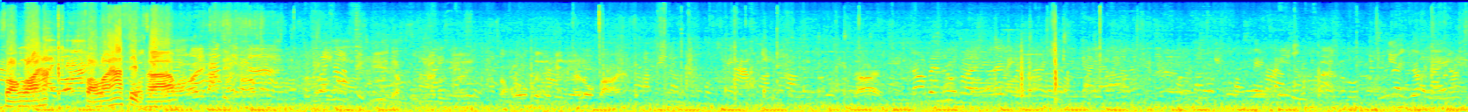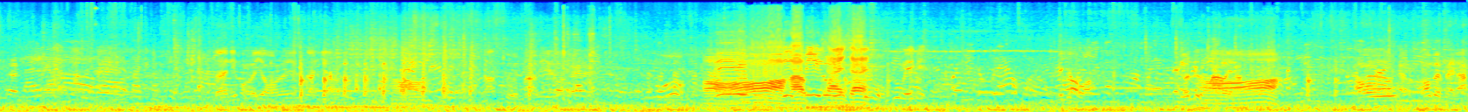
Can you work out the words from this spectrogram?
สิบสองร้อยสองร้อยห้าสิบครับร้อยห้าสิบครับสองร้อยห้าสิบพี่เดี๋ยวคุ้มนะดูเนื้อสองโลครึ่งพี่เนื้อโลกว่าได้เราเป็นลูกอะไรเล็กเลยนะได้เยอะเลยนะแล้วอันนี้ของระยองแล้วเนี่ยการยาวอ๋อครับสวยมากพี่อ๋อครับใช่ใช่ผมดูเองนี่ไม่ชอบเหรอเนื้อเหลืองอ๋มากเลยนะอเอาเอาแบบไหนนะ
